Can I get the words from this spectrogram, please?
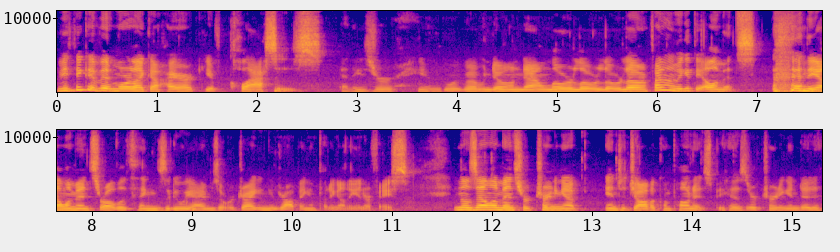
if you think of it more like a hierarchy of classes, and these are, you know, we're going down, down, lower, lower, lower, lower, and finally we get the elements. and the elements are all the things, the GUI items that we're dragging and dropping and putting on the interface. And those elements are turning up into Java components because they're turning into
